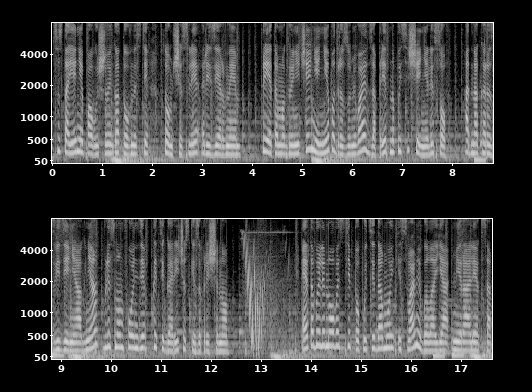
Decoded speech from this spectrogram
в состояние повышенной готовности, в том числе резервные. При этом ограничение не подразумевает запрет на посещение лесов. Однако разведение огня в лесном фонде категорически запрещено. Это были новости по пути домой, и с вами была я, Мира Алекса.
